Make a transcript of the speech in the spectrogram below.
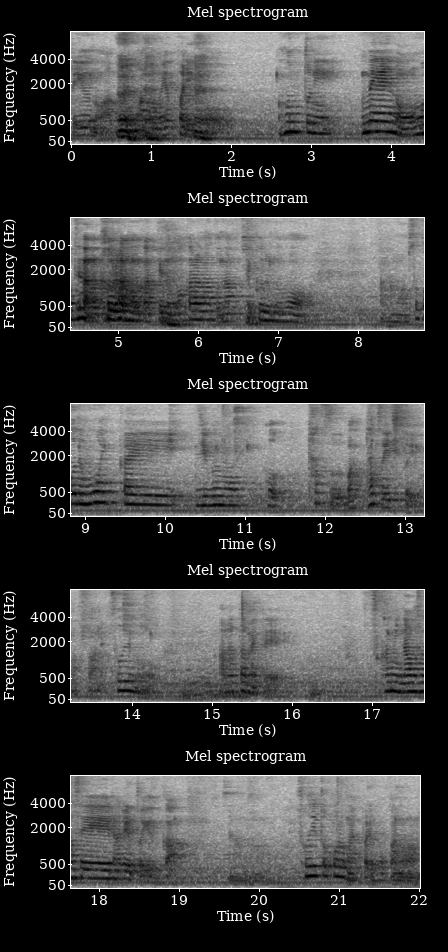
ていうのは、あのやっぱりこう、本当に目の表なのか裏なのかっていうのも分からなくなってくるのも、あのそこでもう一回自分のこう立つ立つ位置といいますかねそういうのを改めて掴み直させられるというかそういうところがやっぱり他の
